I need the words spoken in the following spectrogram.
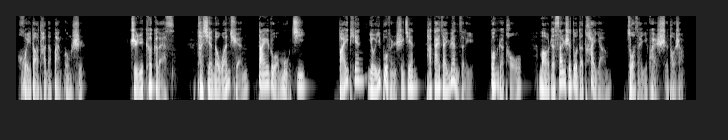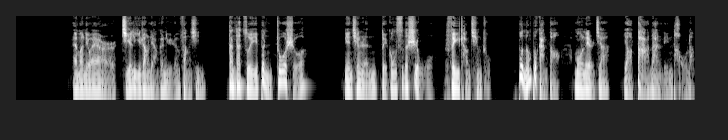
回到他的办公室。至于科克莱斯，他显得完全呆若木鸡。白天有一部分时间，他待在院子里，光着头，冒着三十度的太阳，坐在一块石头上。艾玛纽埃尔竭力让两个女人放心，但他嘴笨拙舌。年轻人对公司的事务非常清楚，不能不感到。莫雷尔家要大难临头了，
